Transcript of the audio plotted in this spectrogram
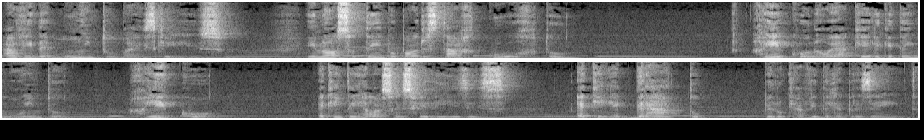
a vida é muito mais que isso. E nosso tempo pode estar curto. Rico não é aquele que tem muito. Rico é quem tem relações felizes, é quem é grato pelo que a vida lhe apresenta,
